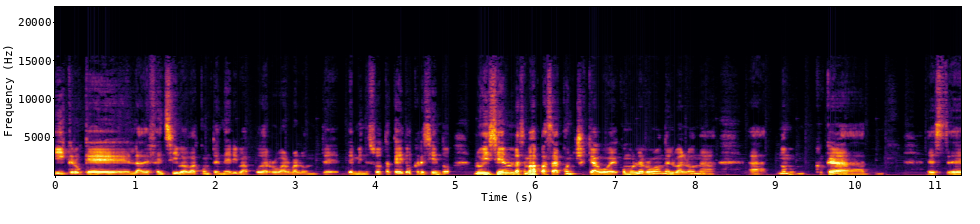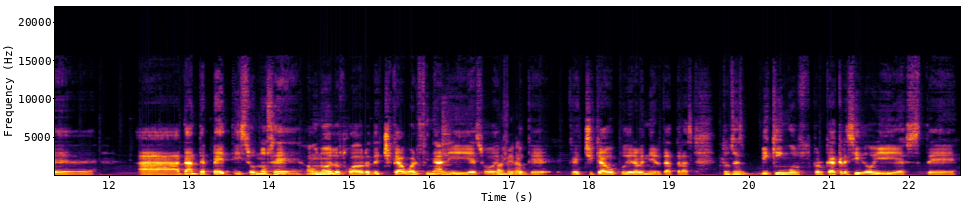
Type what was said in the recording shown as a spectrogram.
Y creo que la defensiva va a contener y va a poder robar balón de, Minnesota, que ha ido creciendo. Lo hicieron la semana pasada con Chicago, ¿eh? Cómo le robaron el balón a, no, creo que a, este, a Dante Pettis o no sé, a uno de los jugadores de Chicago al final y eso evitó que, que, Chicago pudiera venir de atrás. Entonces, Vikingos creo que ha crecido y este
